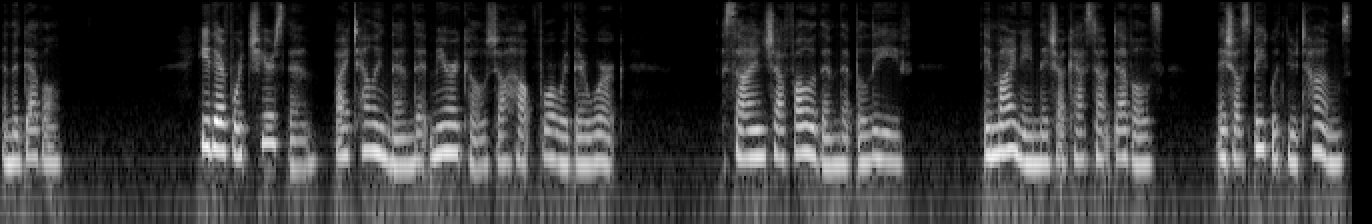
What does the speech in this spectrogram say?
and the devil. He therefore cheers them by telling them that miracles shall help forward their work. " Signs shall follow them that believe. In my name they shall cast out devils. They shall speak with new tongues.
